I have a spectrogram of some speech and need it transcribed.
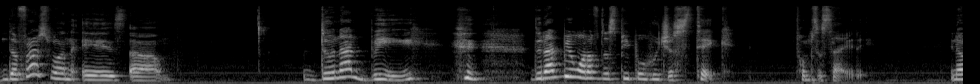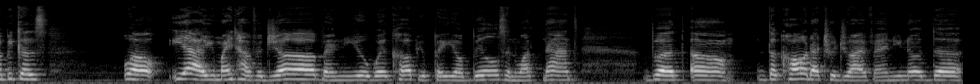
the first one is um, do not be do not be one of those people who just take from society. You know, because well, yeah, you might have a job and you wake up, you pay your bills and whatnot, but um the car that you drive in you know the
